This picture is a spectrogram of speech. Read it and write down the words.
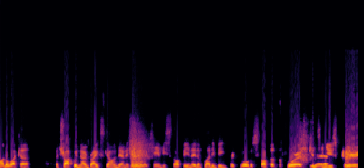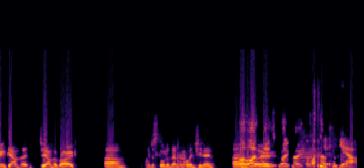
kind of like a, a truck with no brakes going down a hill. Well, it can be stopped, but you need a bloody big brick wall to stop it before it continues yeah. careering down the down the road. Um, I just thought of that analogy then. Um, I like so, that. It's great, mate. I like it. Yeah.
